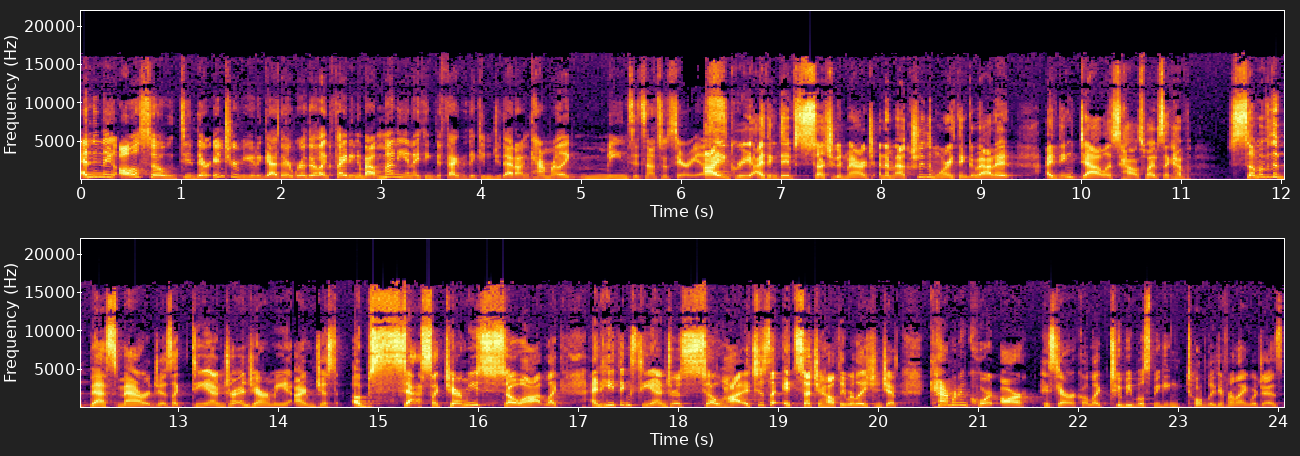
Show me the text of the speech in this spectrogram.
And then they also did their interview together, where they're like fighting about money. And I think the fact that they can do that on camera like means it's not so serious. I agree. I think they have such a good marriage, and I'm actually the more I think about it, I think Dallas Housewives like have some of the best marriages. Like D'Andra and Jeremy, I'm just obsessed. Like Jeremy's so hot, like, and he thinks D'Andra's so hot. It's just like it's such a healthy relationship. Kameron and Court are hysterical. Like two people speaking totally different languages.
